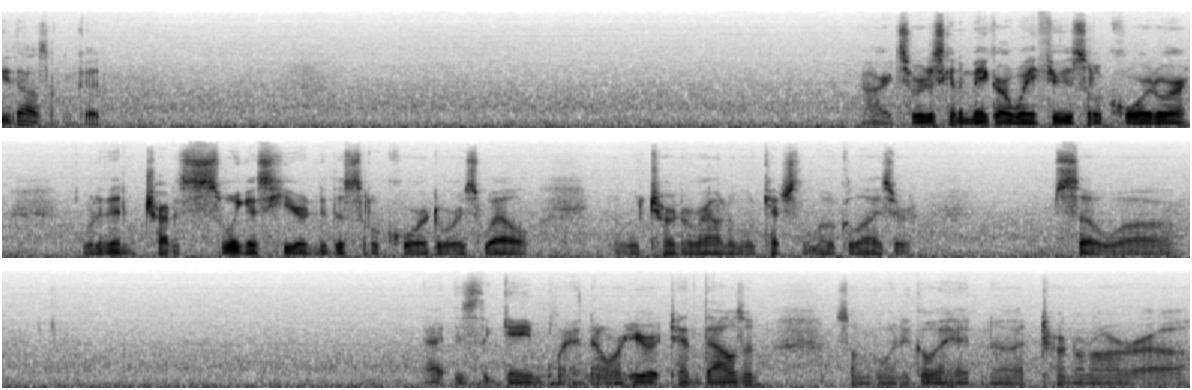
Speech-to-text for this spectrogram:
Two thousand, good. Alright, so we're just going to make our way through this little corridor. We're going to then try to swing us here into this little corridor as well. And we'll turn around and we'll catch the localizer. So, uh, that is the game plan. Now we're here at 10,000, so I'm going to go ahead and uh, turn on our uh,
